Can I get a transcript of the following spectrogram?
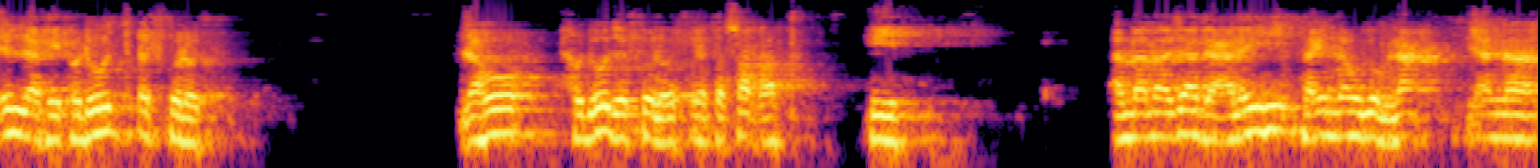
إلا في حدود الثلث. له حدود الثلث يتصرف فيه. أما ما زاد عليه فإنه يمنع لأن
